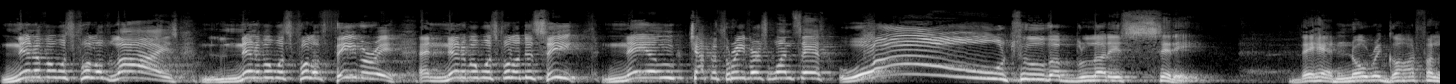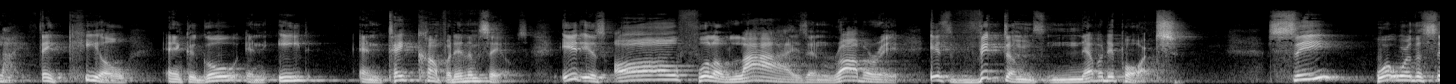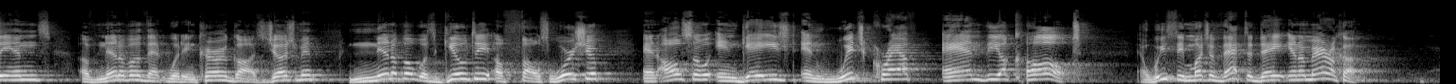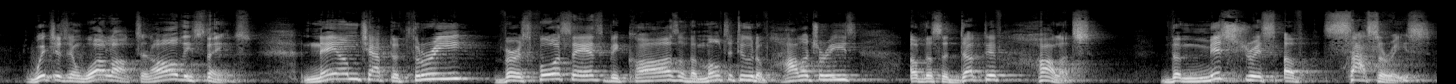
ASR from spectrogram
Nineveh was full of lies. Nineveh was full of thievery. And Nineveh was full of deceit. Nahum chapter 3, verse 1 says, To the bloody city. They had no regard for life. They killed and could go and eat and take comfort in themselves. It is all full of lies and robbery. Its victims never depart. See, what were the sins of Nineveh that would incur God's judgment. Nineveh was guilty of false worship and also engaged in witchcraft and the occult. And we see much of that today in America witches and warlocks and all these things. Nahum chapter 3, verse 4 says, Because of the multitude of harlotries of the seductive harlots, the mistress of sorceries,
